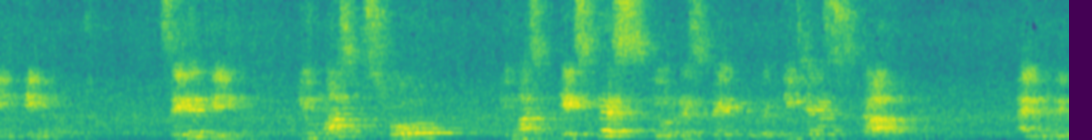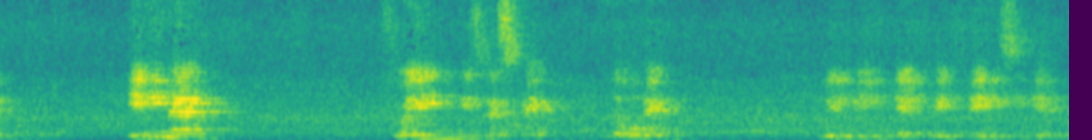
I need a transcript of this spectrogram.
in any. Second thing, you must show, you must express your respect to the teachers, staff, and women. Any man showing disrespect to the woman will be dealt with very severely.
